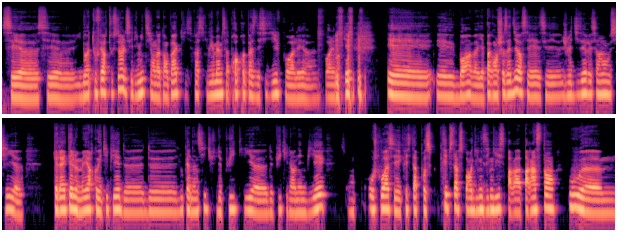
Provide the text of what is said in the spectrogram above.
c'est, euh, c'est, euh, il doit tout faire tout seul. C'est limite si on n'attend pas qu'il se fasse lui-même sa propre passe décisive pour aller, euh, pour aller marquer. et, et bon, bah, il n'y a pas grand-chose à dire. C'est, c'est, je le disais récemment aussi, euh, quel a été le meilleur coéquipier de, de Luka Doncic depuis euh, depuis qu'il est en NBA. On- Au choix, c'est Kristaps Porzingis par, par instant ou, euh,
